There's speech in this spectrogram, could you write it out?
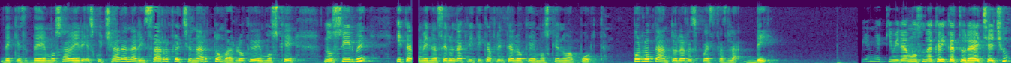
de que debemos saber escuchar, analizar, reflexionar, tomar lo que vemos que nos sirve y también hacer una crítica frente a lo que vemos que no aporta. Por lo tanto, la respuesta es la D. Bien, y aquí miramos una caricatura de Checho.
